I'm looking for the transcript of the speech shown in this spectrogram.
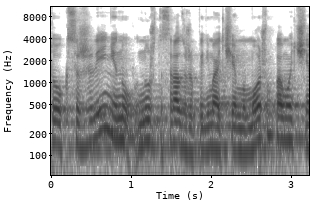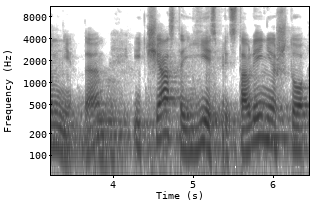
то, к сожалению, ну, нужно сразу же понимать, чем мы можем помочь, чем нет. Да? И часто есть представление, что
